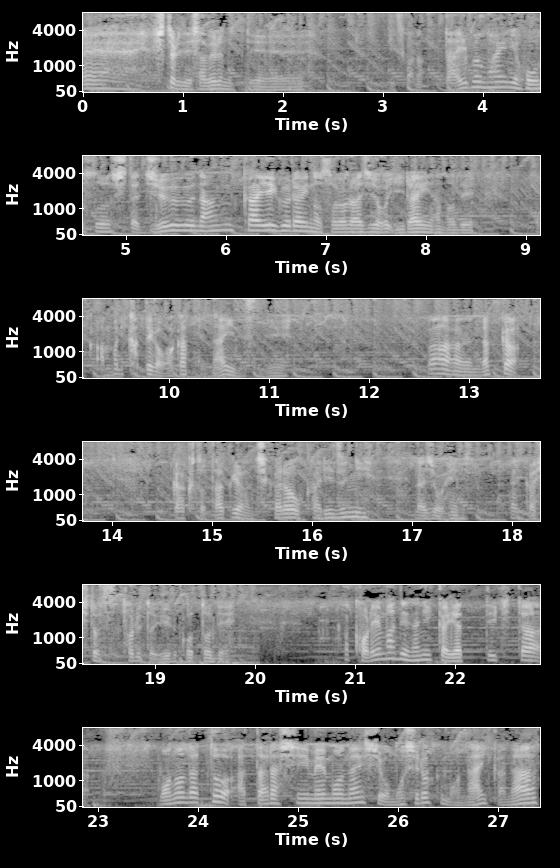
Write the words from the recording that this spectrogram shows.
えー、一人で喋るのって、つかな、だいぶ前に放送した十何回ぐらいのソロラジオ以来なので、僕あんまり勝手が分かってないですね。まあ、なんか、ガクと拓也の力を借りずに、ラジオ編集、何か一つ撮るということで、これまで何かやってきたものだと新しい面もないし面白くもないかな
